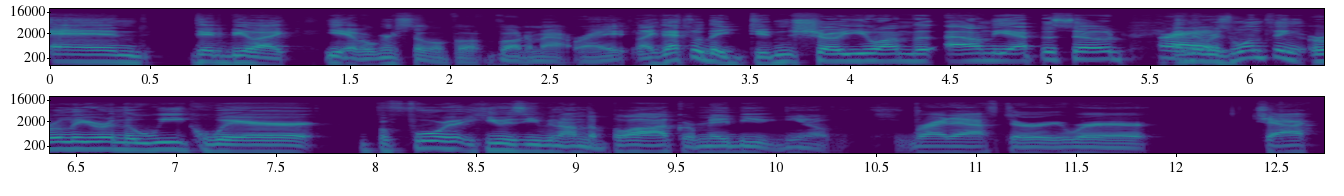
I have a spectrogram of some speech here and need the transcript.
and they'd be like, "Yeah, but we're still gonna vote, vote him out, right?" Like that's what they didn't show you on the on the episode. And there was one thing earlier in the week where before he was even on the block, or maybe, you know, right after where Jack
